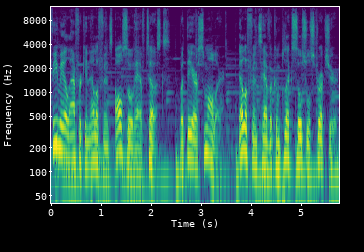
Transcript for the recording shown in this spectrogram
Female African elephants also have tusks, but they are smaller. Elephants have a complex social structure,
